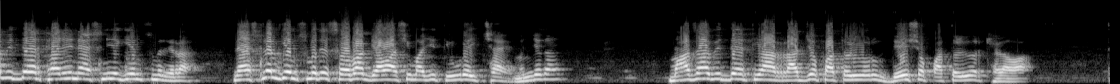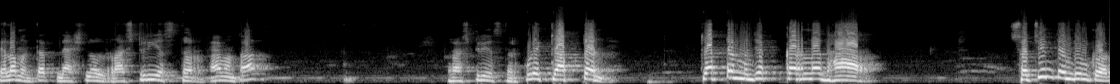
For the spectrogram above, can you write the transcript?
विद्यार्थ्याने नॅशनल गेम्समध्ये रा नॅशनल गेम्समध्ये सहभाग घ्यावा अशी माझी तीव्र इच्छा आहे. म्हणजे काय? माझा विद्यार्थी हा राज्य पातळीवरून देश पातळीवर खेळावा. त्याला म्हणतात नॅशनल राष्ट्रीय स्तर. काय म्हणतात? राष्ट्रीय स्तर. पुढे कॅप्टन कॅप्टन म्हणजे कर्णधार. सचिन तेंडुलकर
